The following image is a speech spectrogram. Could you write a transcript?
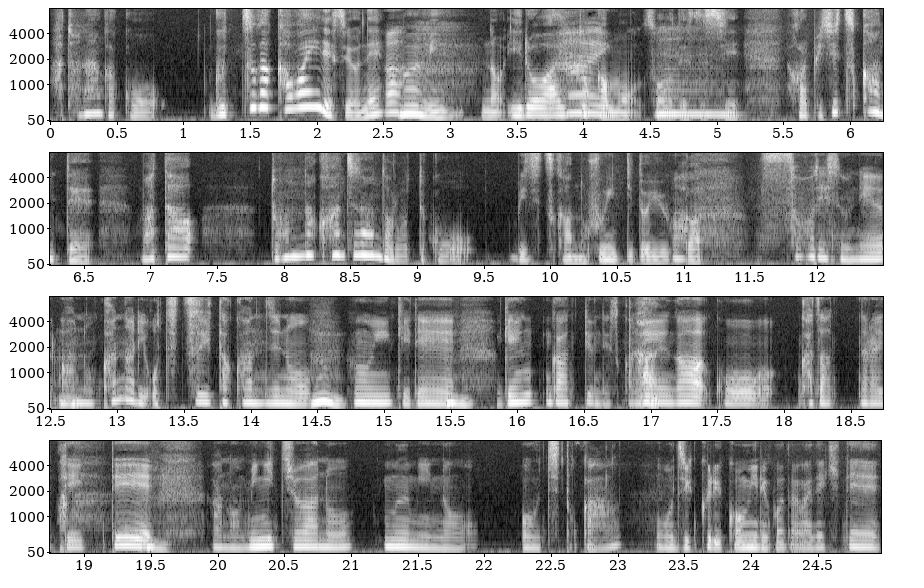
あとなんかこうグッズが可愛いですよね。ムーミンの色合いとかもそうですし、はい、だから美術館ってまたどんな感じなんだろうってこう美術館の雰囲気というかそうですよね、うん、あのかなり落ち着いた感じの雰囲気で、うん、原画っていうんですかね、はい、がこう飾られていてあ、うん、のミニチュアのムーミンのお家とかをじっくりこう見ることができて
